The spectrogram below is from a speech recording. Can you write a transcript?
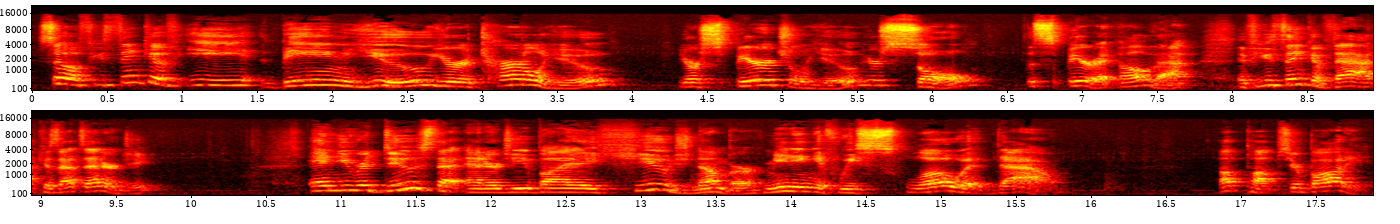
So if you think of E being you, your eternal you, your spiritual you, your soul, the spirit, all of that, if you think of that, because that's energy, and you reduce that energy by a huge number, meaning if we slow it down, up pops your body.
